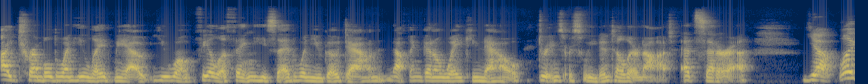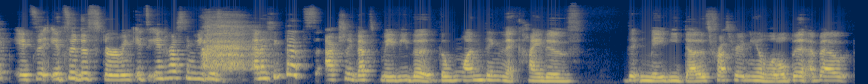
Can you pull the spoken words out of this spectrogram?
i trembled when he laid me out. You won't feel a thing he said when you go down. Nothing gonna wake you now. Dreams are sweet until they're not etc yeah like it's a, it's a disturbing it's interesting because and i think that's actually that's maybe the the one thing that kind of that maybe does frustrate me a little bit about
